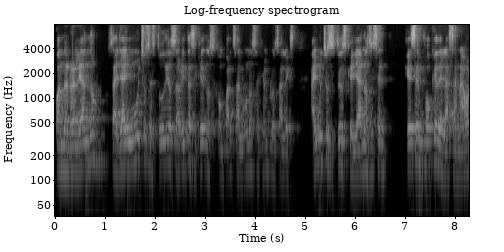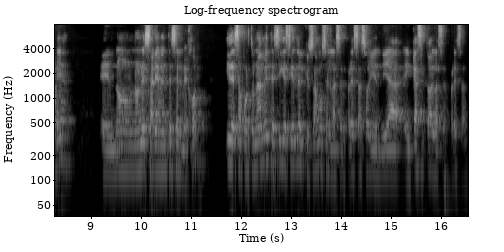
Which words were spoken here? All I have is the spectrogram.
cuando en realidad no. O sea, ya hay muchos estudios, ahorita si quieres nos compartes algunos ejemplos, Alex. Hay muchos estudios que ya nos dicen que ese enfoque de la zanahoria eh, no, no necesariamente es el mejor. Y desafortunadamente sigue siendo el que usamos en las empresas hoy en día, en casi todas las empresas.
